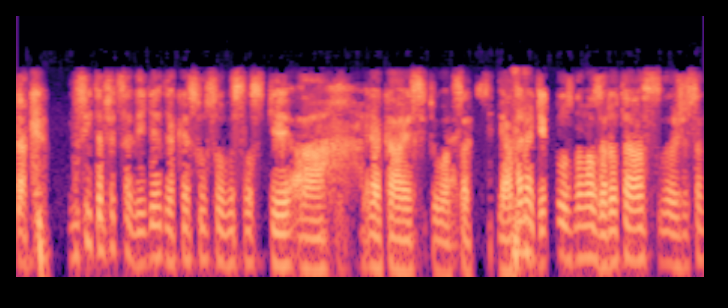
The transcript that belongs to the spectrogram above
tak musíte přece vědět, jaké jsou souvislosti a jaká je situace. Já teda děkuji znova za dotaz, že jsem,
